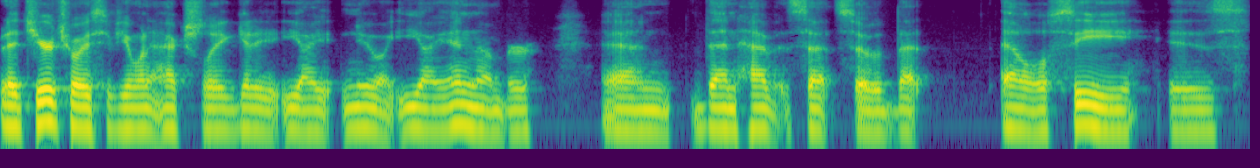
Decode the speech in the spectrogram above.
but it's your choice if you want to actually get a EI, new ein number and then have it set so that llc is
